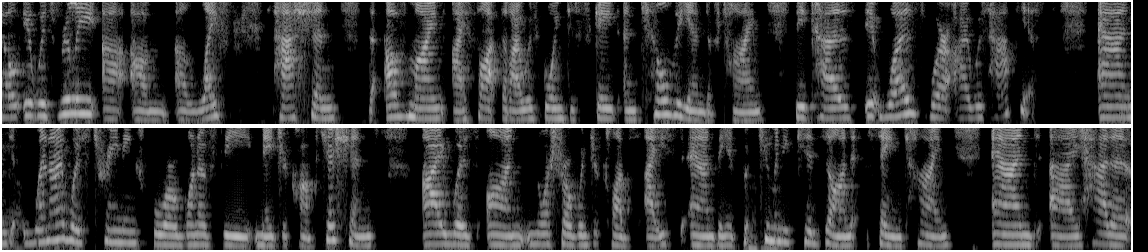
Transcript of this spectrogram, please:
So it was really a, um, a life passion of mine. I thought that I was going to skate until the end of time because it was where I was happiest. And when I was training for one of the major competitions, I was on North Shore Winter Club's ice, and they had put too mm-hmm. many kids on at the same time. And I had a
